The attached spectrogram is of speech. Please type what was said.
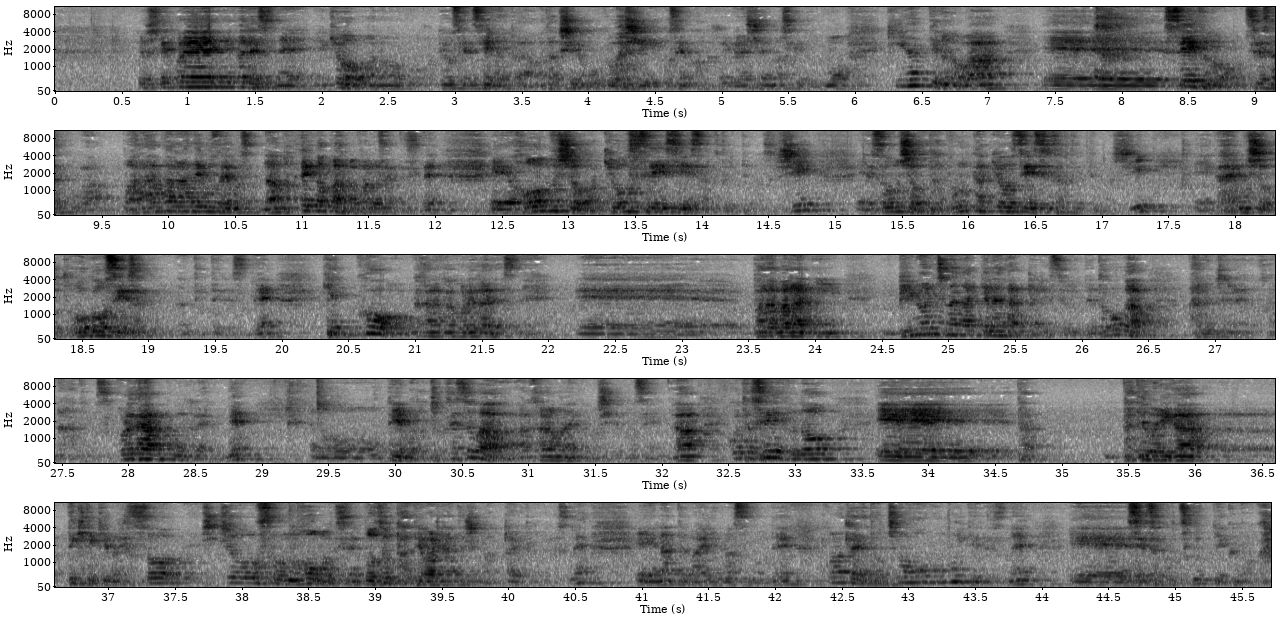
そしてこれがですね今日あの両先生方私よりも詳しいご専門家がいらっしゃいますけれども気になっているのは、えー、政府の政策はバラバラでございます。名前がバラバラなんですね、えー、法務省は共生政策と言ってますし、総務省多文化共生政策と言ってますし、外務省統合政策なんて言ってですね。結構なかなかこれがですね、えー、バラバラに微妙につながってなかったりするってところがあるんじゃないのかなと思います。これが今回のねあのテーマと直接は絡まないかもしれませんがこういった政府の、えー、縦割りができてきますと市町村の方もですねどうぞ縦割りになってしまったりとかですね、えー、なってまいりますのでこの辺りどっちの方向向いてですね、えー、政策を作っていくのか、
